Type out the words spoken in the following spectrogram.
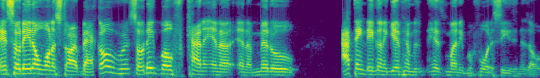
and so they don't want to start back over. So they both kind of in a in a middle. I think they're going to give him his, money before the season is over.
